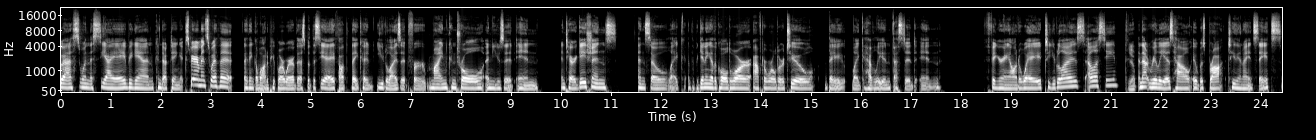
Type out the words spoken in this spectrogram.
US when the CIA began conducting experiments with it. I think a lot of people are aware of this, but the CIA thought that they could utilize it for mind control and use it in interrogations. And so, like at the beginning of the Cold War, after World War II, they like heavily invested in figuring out a way to utilize LSD. Yep. And that really is how it was brought to the United States.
